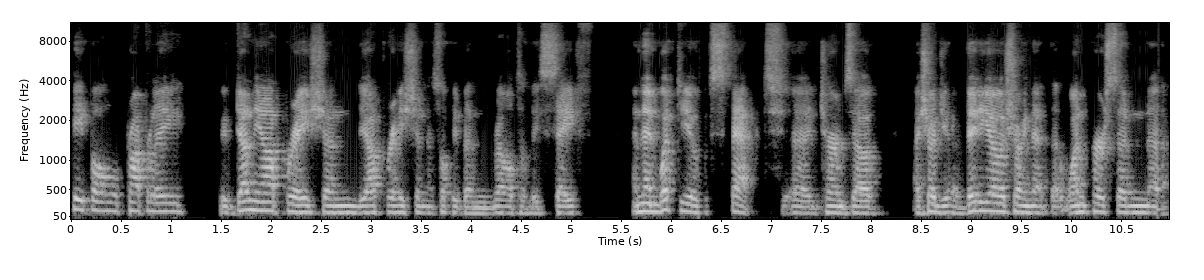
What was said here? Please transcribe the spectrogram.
people properly. We've done the operation. The operation has hopefully been relatively safe. And then what do you expect uh, in terms of, I showed you a video showing that, that one person uh,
